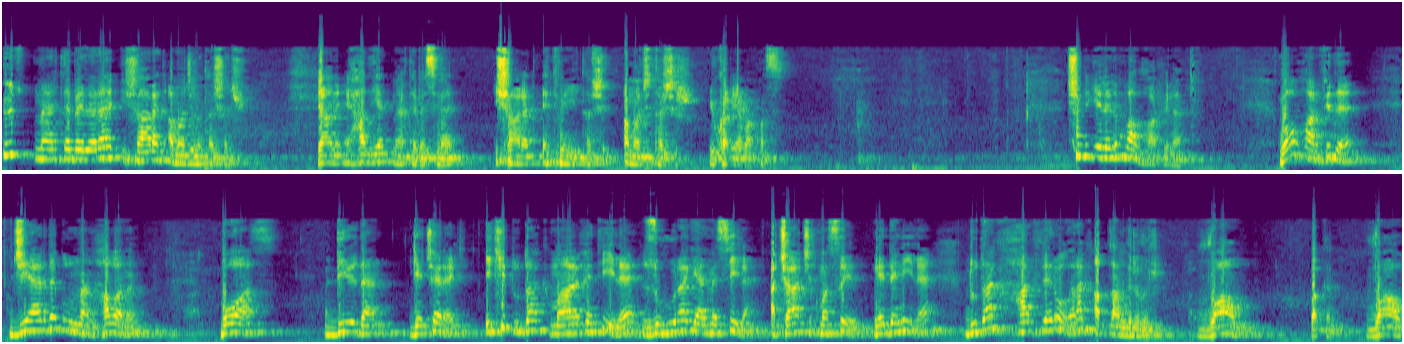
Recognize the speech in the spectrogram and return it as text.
üst mertebelere işaret amacını taşır. Yani ehadiyet mertebesine işaret etmeyi taşır, amacı taşır. Yukarıya bakması. Şimdi gelelim vav harfine. Vav harfi de ciğerde bulunan havanın boğaz, dilden geçerek iki dudak marifeti ile zuhura gelmesiyle, açığa çıkması nedeniyle dudak harfleri olarak adlandırılır. Vav. Bakın vav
